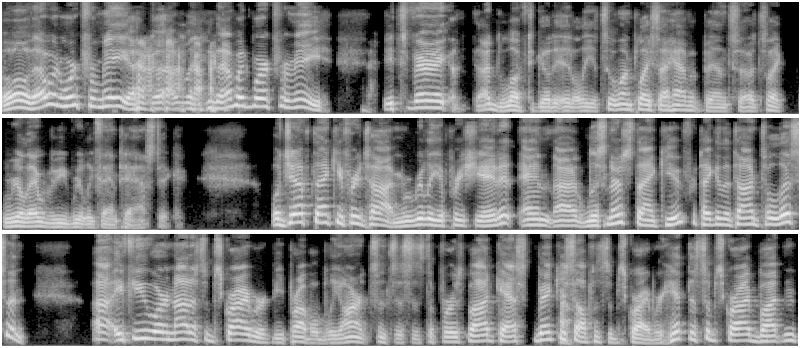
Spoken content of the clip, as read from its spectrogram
oh, that would work for me. that would work for me. It's very. I'd love to go to Italy. It's the one place I haven't been, so it's like real. That would be really fantastic. Well, Jeff, thank you for your time. We really appreciate it. And uh, listeners, thank you for taking the time to listen. Uh, if you are not a subscriber, you probably aren't since this is the first podcast. Make yourself a subscriber. Hit the subscribe button.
